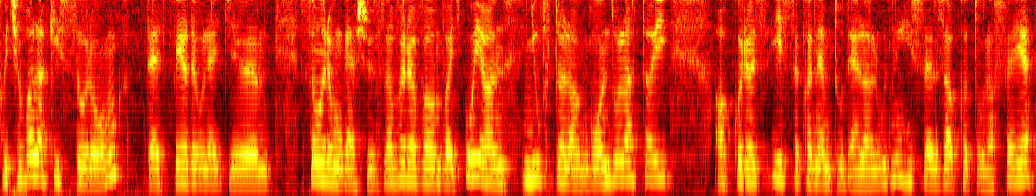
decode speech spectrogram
hogyha valaki szorong, tehát például egy szorongásos zavara van, vagy olyan nyugtalan gondolatai, akkor az éjszaka nem tud elaludni, hiszen zakatol a feje,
